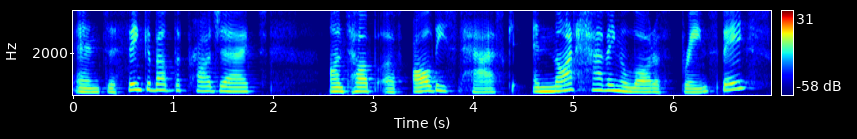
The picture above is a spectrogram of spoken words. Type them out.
and to think about the project on top of all these tasks and not having a lot of brain space,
